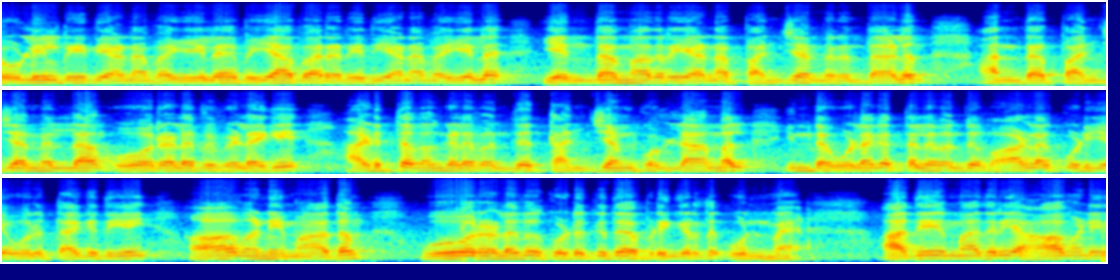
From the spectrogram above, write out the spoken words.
தொழில் ரீதியான வகையில் வியாபார ரீதியான வகையில் எந்த மாதிரியான பஞ்சம் இருந்தாலும் அந்த பஞ்சம் எல்லாம் ஓரளவு விலகி அடுத்தவங்களை வந்து தஞ்சம் கொள்ளாமல் இந்த உலகத்தில் வந்து வாழக்கூடிய ஒரு தகுதியை ஆவணி மாதம் ஓரளவு கொடுக்குது அப்படிங்கிறது உண்மை. அதே மாதிரி ஆவணி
